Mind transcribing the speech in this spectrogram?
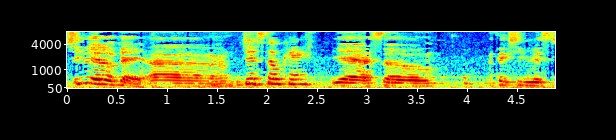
She did okay. Uh, Just okay. yeah, so I think she missed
